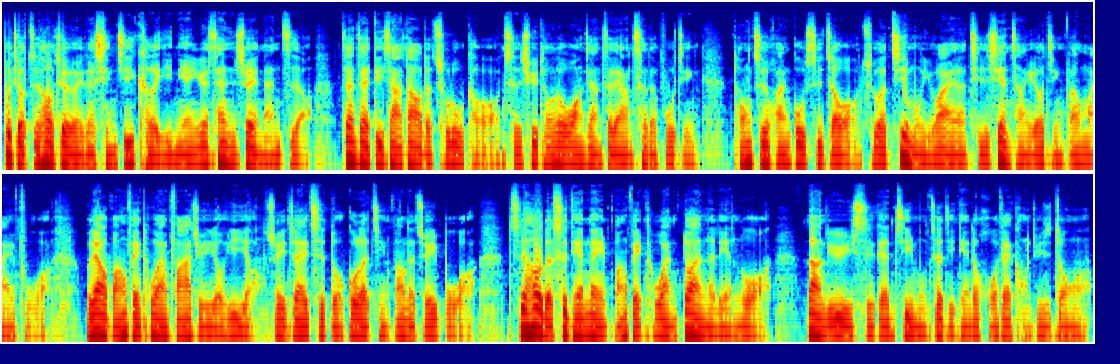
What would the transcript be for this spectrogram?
不久之后，就有一个形迹可疑、年约三十岁的男子哦，站在地下道的出入口，持续偷偷望向这辆车的附近，同时环顾四周哦。除了继母以外呢，其实现场也有警方埋伏哦。不料绑匪突然发觉有异哦，所以再一次躲过了警方的追捕哦。之后的四天内，绑匪突然断了联络，让李宇石跟继母这几天都活在恐惧之中哦，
